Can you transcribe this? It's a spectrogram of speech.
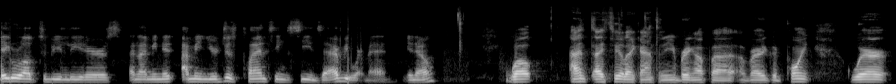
they grow up to be leaders. And I mean, it, I mean, you're just planting seeds everywhere, man. You know. Well, and I feel like Anthony, you bring up a, a very good point where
